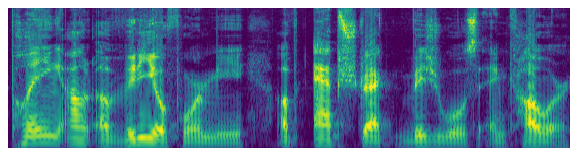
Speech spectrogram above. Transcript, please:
playing out a video for me of abstract visuals and color,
